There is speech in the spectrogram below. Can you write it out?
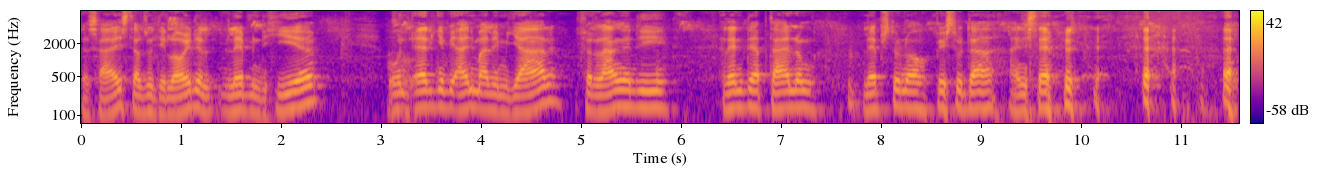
Das heißt also, die Leute leben hier und irgendwie einmal im Jahr verlangen die Renteabteilung, lebst du noch, bist du da, eine Stempel.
